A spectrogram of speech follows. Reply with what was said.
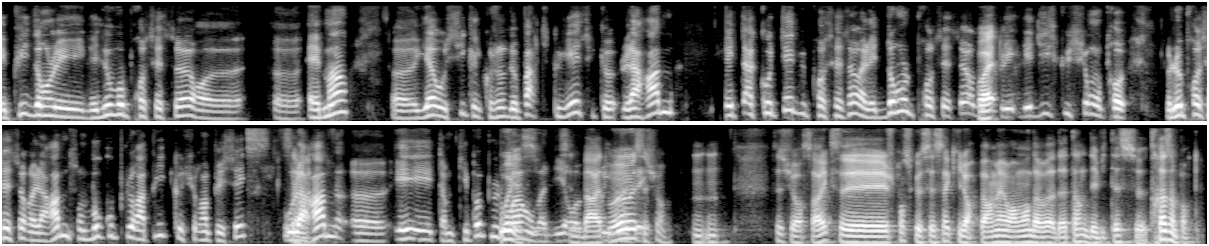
Et puis dans les, les nouveaux processeurs euh, M1, euh, il y a aussi quelque chose de particulier, c'est que la RAM est à côté du processeur, elle est dans le processeur. Donc les, discussions entre le processeur et la RAM sont beaucoup plus rapides que sur un PC où la RAM euh, est un petit peu plus loin, on va dire. Oui, c'est sûr. Mm, mm. C'est sûr. C'est vrai que c'est, je pense que c'est ça qui leur permet vraiment d'atteindre des vitesses très importantes.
